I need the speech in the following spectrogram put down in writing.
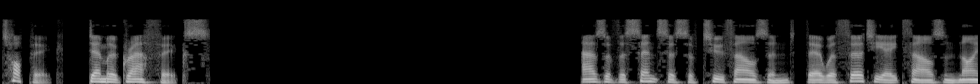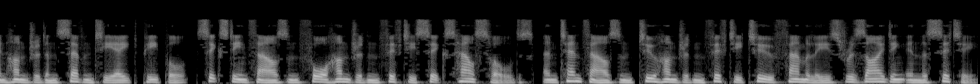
Topic Demographics As of the census of 2000, there were 38,978 people, 16,456 households, and 10,252 families residing in the city.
